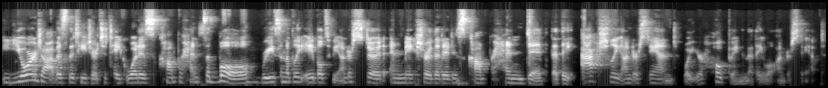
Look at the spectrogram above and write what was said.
your job as the teacher to take what is comprehensible, reasonably able to be understood, and make sure that it is comprehended, that they actually understand what you're hoping that they will understand.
